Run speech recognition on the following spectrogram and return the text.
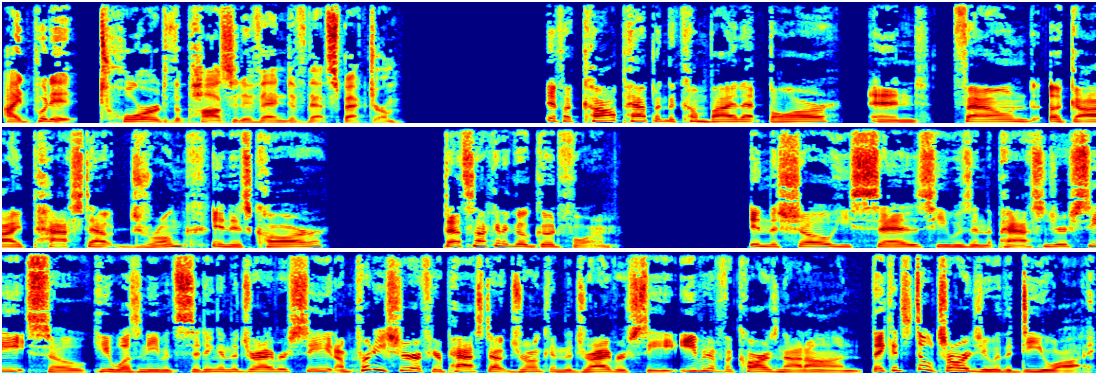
I'd put it toward the positive end of that spectrum. If a cop happened to come by that bar and found a guy passed out drunk in his car, that's not going to go good for him in the show, he says he was in the passenger seat, so he wasn't even sitting in the driver's seat. I'm pretty sure if you're passed out drunk in the driver's seat, even if the car's not on, they can still charge you with a DUI.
